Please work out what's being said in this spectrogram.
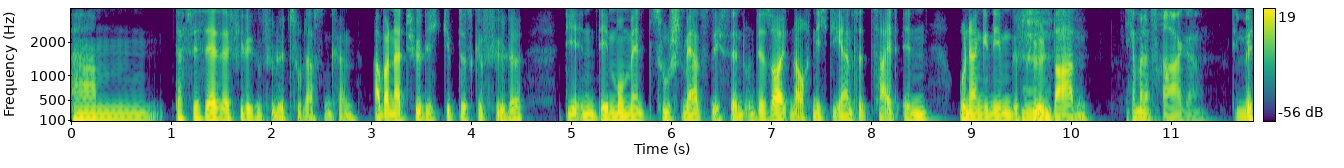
ähm, dass wir sehr, sehr viele Gefühle zulassen können. Aber natürlich gibt es Gefühle, die in dem Moment zu schmerzlich sind und wir sollten auch nicht die ganze Zeit in unangenehmen Gefühlen Mhm. baden. Ich habe mal eine Frage, die mir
